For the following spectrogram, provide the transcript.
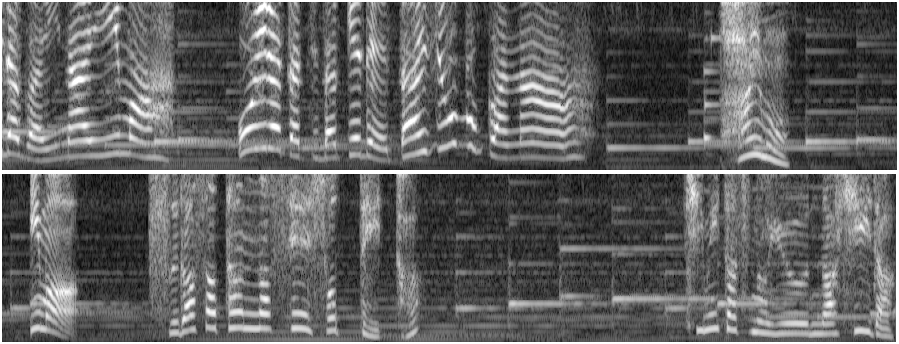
ーダがいない今オイラたちだけで大丈夫かな？ハイモン今スラサタンナ聖書って言った？君たちの言うナヒーダ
